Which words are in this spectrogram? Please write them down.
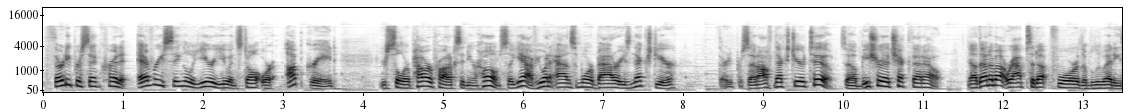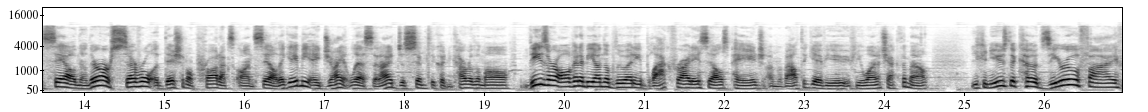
30% credit every single year you install or upgrade your solar power products in your home. So yeah, if you want to add some more batteries next year, 30% off next year too. So be sure to check that out. Now that about wraps it up for the Bluetti sale. Now there are several additional products on sale. They gave me a giant list and I just simply couldn't cover them all. These are all going to be on the Bluetti Black Friday sales page I'm about to give you if you want to check them out. You can use the code 05BL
